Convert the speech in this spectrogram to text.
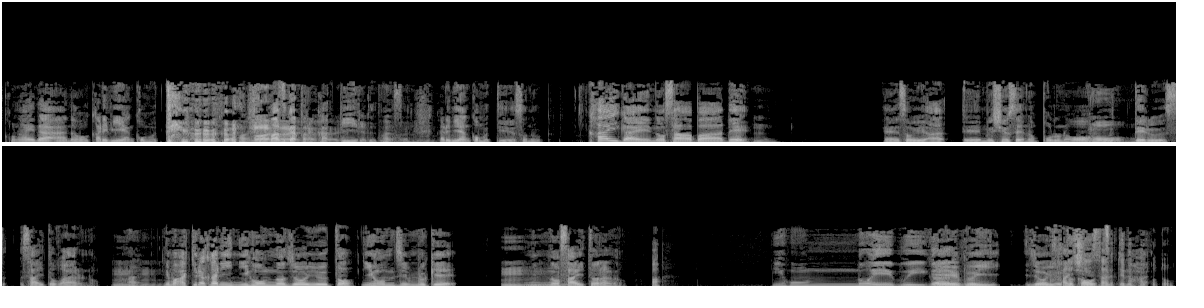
この間、あの、カリビアンコムっていう、はいまずかったらかはいはいはい P 入れてくだカリビアンコムっていう、その、海外のサーバーで、うん。えーそういうあ、えー無修正のポルノを売ってるスサイトがあるの。はいうんうんでも明らかに日本の女優と日本人向けうんのサイトなの。日本の AV が AV 女優とかを配信されてるってこと？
